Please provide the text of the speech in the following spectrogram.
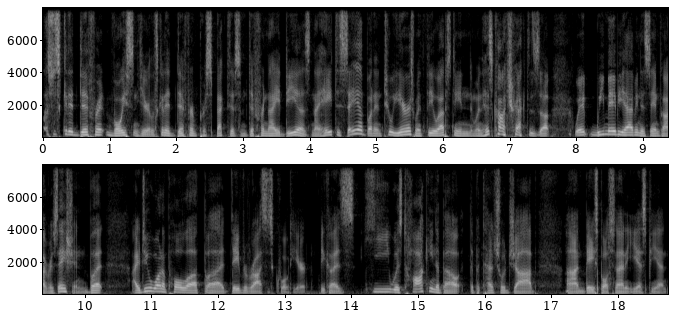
let's just get a different voice in here. Let's get a different perspective, some different ideas. And I hate to say it, but in two years, when Theo Epstein, when his contract is up, we, we may be having the same conversation. But I do want to pull up uh, David Ross's quote here because he was talking about the potential job on Baseball Tonight at ESPN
